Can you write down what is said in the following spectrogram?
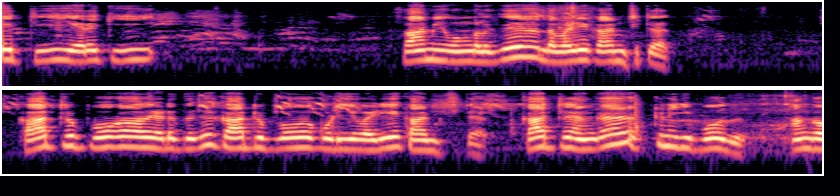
ஏற்றி இறக்கி சாமி உங்களுக்கு அந்த வழியை காமிச்சிட்டார். காற்று போகாத இடத்துக்கு காற்று போகக்கூடிய வழியை காமிச்சிட்டார். காற்று அங்கே அக்னிக்கு போகுது. அங்கே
